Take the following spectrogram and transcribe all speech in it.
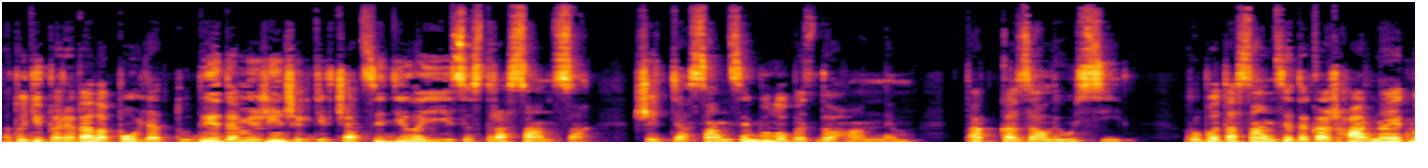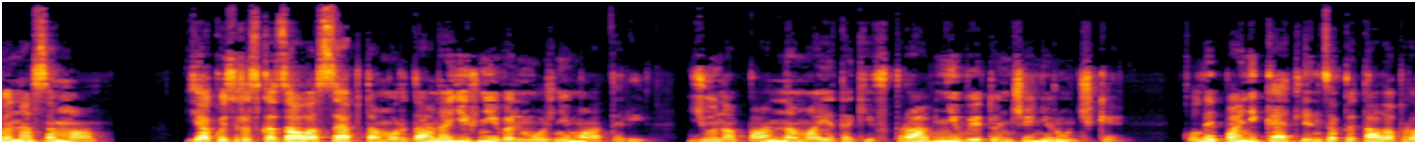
а тоді перевела погляд туди, де між інших дівчат сиділа її сестра Санса. Шиття Санси було бездоганним. Так казали усі. Робота Санси така ж гарна, як вона сама. Якось розказала септа Мордана їхній вельможній матері. Юна панна має такі вправні витончені ручки. Коли пані Кетлін запитала про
